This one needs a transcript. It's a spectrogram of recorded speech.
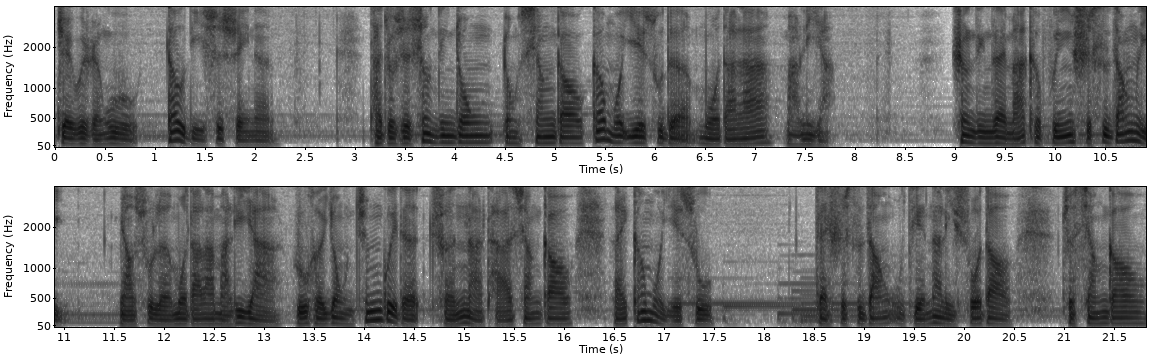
这位人物到底是谁呢？他就是圣经中用香膏膏抹耶稣的莫达拉玛利亚。圣经在马可福音十四章里。描述了莫达拉玛利亚如何用珍贵的纯纳塔香膏来膏抹耶稣。在十四章五节那里说到，这香膏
